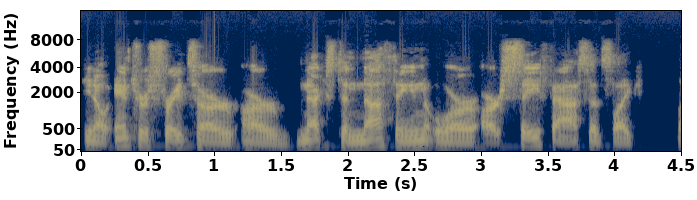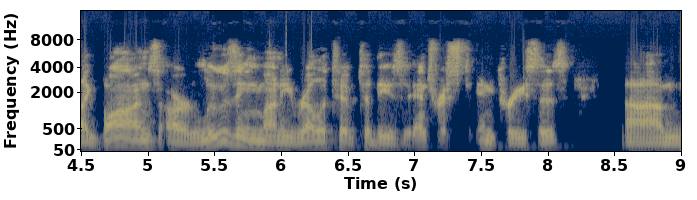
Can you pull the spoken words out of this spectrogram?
you know interest rates are are next to nothing, or our safe assets like like bonds are losing money relative to these interest increases. Um,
